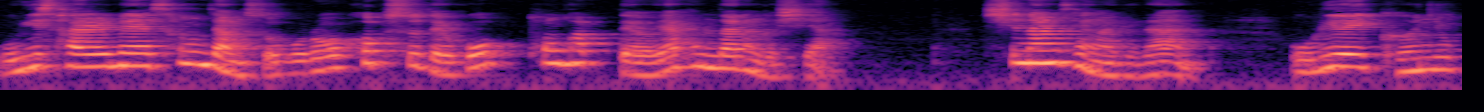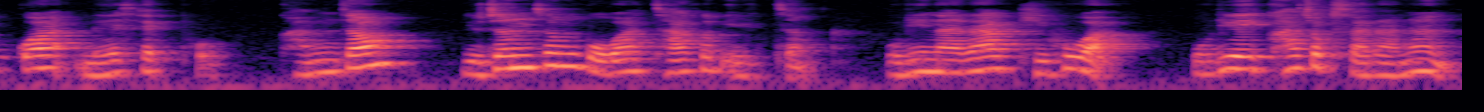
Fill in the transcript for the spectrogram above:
우리 삶의 성장 속으로 흡수되고 통합되어야 한다는 것이야. 신앙생활이란 우리의 근육과 뇌세포, 감정, 유전 정보와 작업 일정, 우리나라 기후와 우리의 가족사라는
